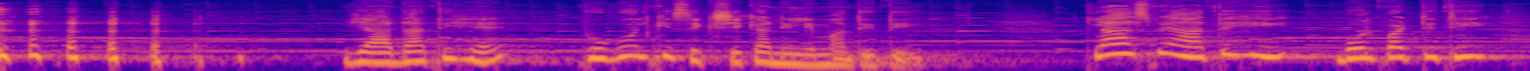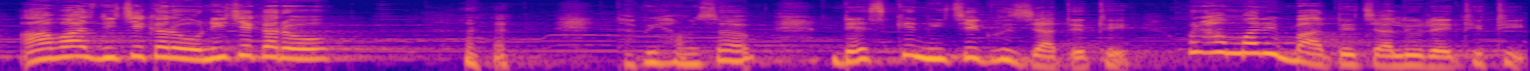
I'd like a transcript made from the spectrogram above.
याद आती है भूगोल की शिक्षिका नीलिमा दीदी। क्लास में आते ही बोल पड़ती थी, आवाज़ नीचे करो नीचे करो! तभी हम सब डेस्क के नीचे घुस जाते थे और हमारी बातें चालू रहती थी।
